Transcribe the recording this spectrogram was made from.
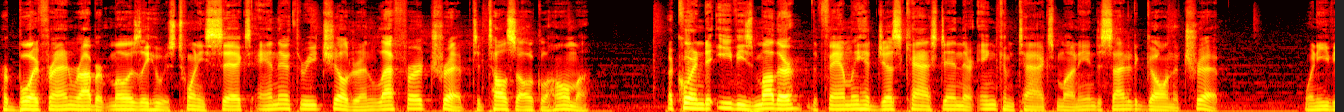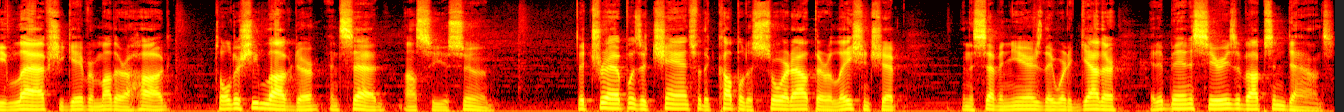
her boyfriend Robert Mosley, who was 26, and their three children left for a trip to Tulsa, Oklahoma. According to Evie's mother, the family had just cashed in their income tax money and decided to go on the trip. When Evie left, she gave her mother a hug, told her she loved her, and said, I'll see you soon. The trip was a chance for the couple to sort out their relationship. In the seven years they were together, it had been a series of ups and downs.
